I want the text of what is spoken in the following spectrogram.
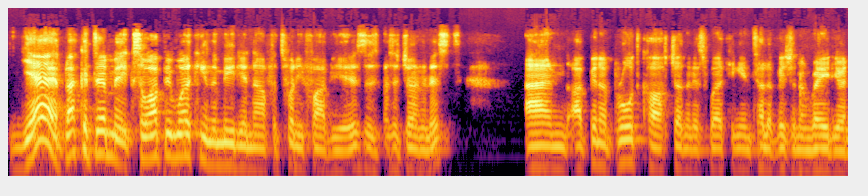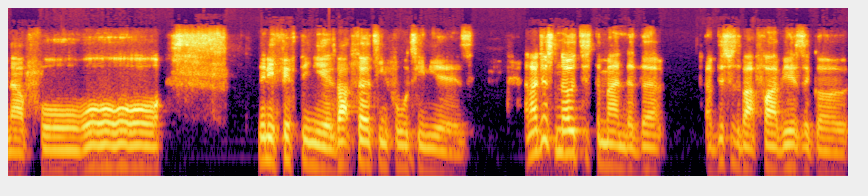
Yeah, Black Academic. So I've been working in the media now for 25 years as, as a journalist. And I've been a broadcast journalist working in television and radio now for nearly 15 years, about 13, 14 years. And I just noticed, Amanda, that uh, this was about five years ago.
